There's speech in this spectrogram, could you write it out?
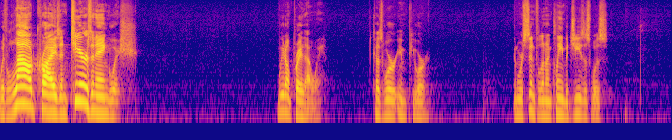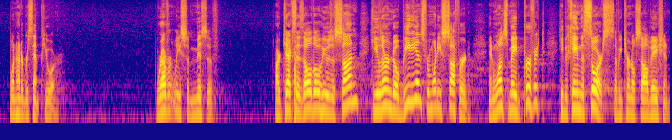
With loud cries and tears and anguish. We don't pray that way because we're impure and we're sinful and unclean, but Jesus was 100% pure reverently submissive. Our text says, although he was a son, he learned obedience from what he suffered. And once made perfect, he became the source of eternal salvation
